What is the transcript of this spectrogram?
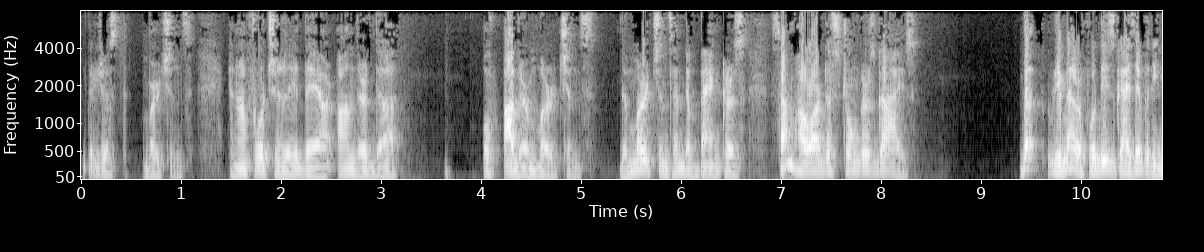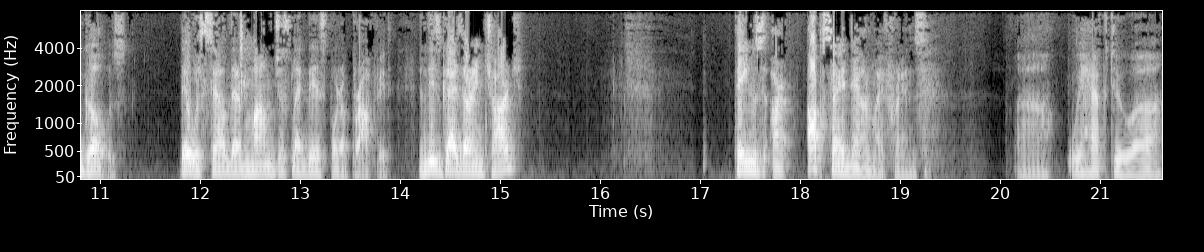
They're just merchants. And unfortunately, they are under the of other merchants. The merchants and the bankers somehow are the strongest guys. But remember, for these guys, everything goes. They will sell their mom just like this for a profit. And these guys are in charge. Things are upside down, my friends. Uh, we have to uh,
